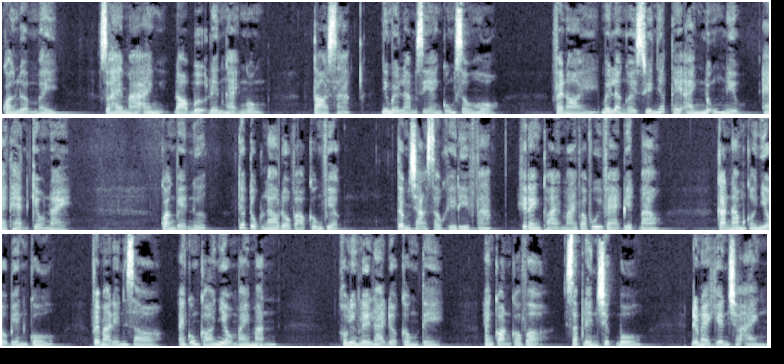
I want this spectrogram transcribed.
Quang lửa mây, Rồi hai má anh đỏ bự lên ngại ngùng. Tò xác, Nhưng mây làm gì anh cũng xấu hổ. Phải nói, mây là người duy nhất thấy anh nũng nỉu E thẹn kiểu này. Quang về nước, Tiếp tục lao đầu vào công việc. Tâm trạng sau khi đi Pháp Khiến anh thoải mái và vui vẻ biết bao. Cả năm có nhiều biến cố, Vậy mà đến giờ anh cũng có nhiều may mắn. Không những lấy lại được công ty, Anh còn có vợ Sắp lên chức bố. Điều này khiến cho anh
